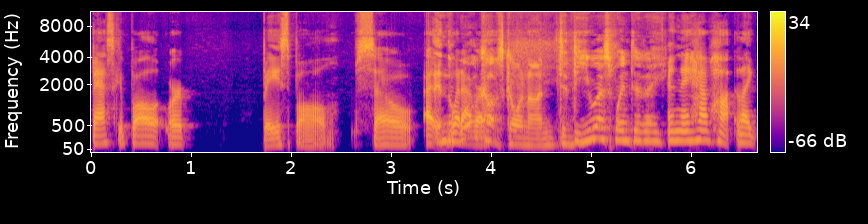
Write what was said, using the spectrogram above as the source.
basketball or baseball. So uh, And the whatever. World Cup's going on. Did the U.S. win today? and they have hot like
